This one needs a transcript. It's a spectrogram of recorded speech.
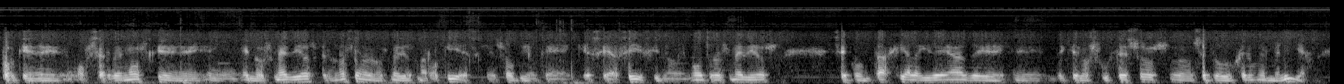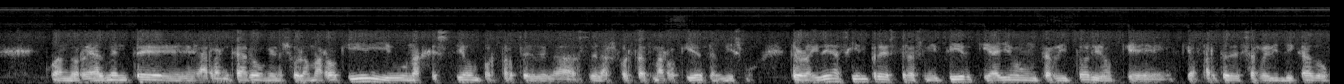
Porque observemos que en, los medios, pero no solo en los medios marroquíes, que es obvio que, sea así, sino en otros medios se contagia la idea de, eh, que los sucesos eh, se produjeron en Melilla cuando realmente arrancaron en suelo marroquí y hubo una gestión por parte de las, fuerzas marroquíes del mismo. Pero la idea siempre es transmitir que hay un territorio que, aparte de ser reivindicado,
